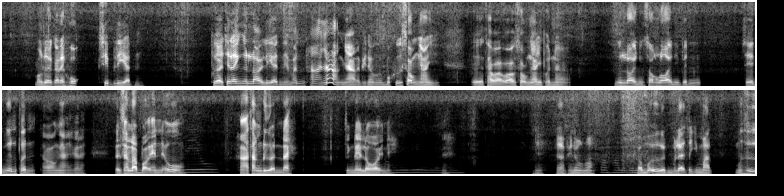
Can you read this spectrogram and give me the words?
ำบางเดือนก็ได้หกสิบเหรียญเพื่อจะได้เงินร้อยเหรียญนี่มันหายากยากเลยพี่น้องเอ้ยบ่คือซ่องใหญ่เออถ้าว่าเว่าซองใหญ่เพิ่นน่ะเงินร้อยหนึ่งสองร้อยนี่เป็นเศษเงินเพิ่นถ้าเอาง่ายก็ได้แต่สำหรับเบาเอ็นนี่โอ้รีวิวหาทั้งเดือนได้ จึงได้ร้อยนี่รีวิวอะไรอย่างเงี้ยนี่นะพี่น้องเนาะเข้าหาเราบนก็มืออื่นพุ่นแหละจะกินหมัด มือฮื้อ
